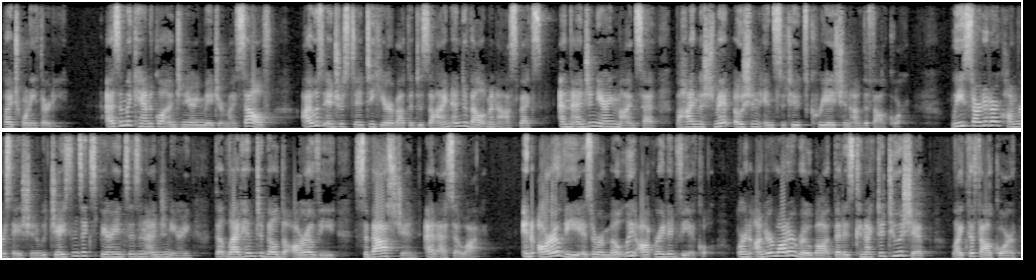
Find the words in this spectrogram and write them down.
by 2030. As a mechanical engineering major myself, I was interested to hear about the design and development aspects and the engineering mindset behind the Schmidt Ocean Institute's creation of the Falkor. We started our conversation with Jason's experiences in engineering that led him to build the ROV Sebastian at SOI. An ROV is a remotely operated vehicle or an underwater robot that is connected to a ship, like the Falkor,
